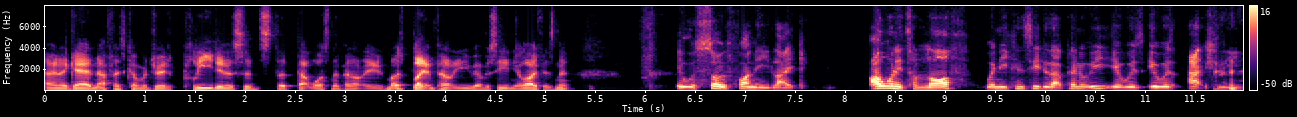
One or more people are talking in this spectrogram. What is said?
and again, Atletico Madrid plead innocence that that wasn't a penalty. Most blatant penalty you've ever seen in your life, isn't it? it was so funny. Like I wanted to laugh when he conceded that penalty. It was it was actually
